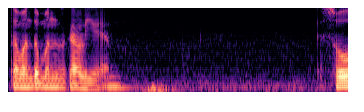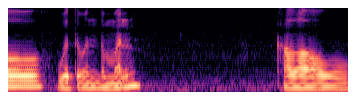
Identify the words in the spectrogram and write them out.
teman-teman sekalian. So, buat teman-teman, kalau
